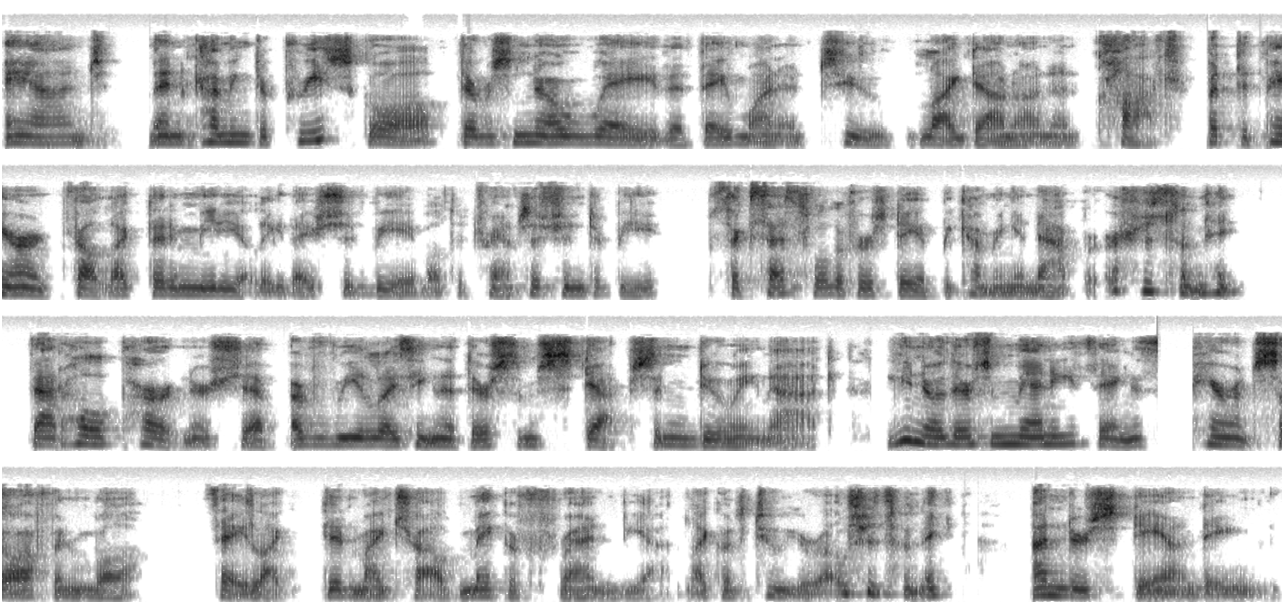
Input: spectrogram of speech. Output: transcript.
And then coming to preschool, there was no way that they wanted to lie down on a cot. But the parent felt like that immediately they should be able to transition to be successful the first day of becoming a napper or something that whole partnership of realizing that there's some steps in doing that. You know, there's many things parents often will say, like, did my child make a friend yet? Like with two year olds or something. Understanding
